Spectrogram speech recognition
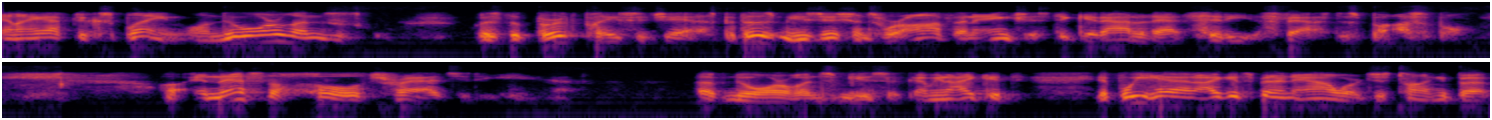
And I have to explain, well, New Orleans was the birthplace of jazz, but those musicians were often anxious to get out of that city as fast as possible. Uh, and that's the whole tragedy of New Orleans music. I mean, I could, if we had, I could spend an hour just talking about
